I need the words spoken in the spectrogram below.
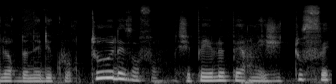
leur donner des cours. Tous les enfants. J'ai payé le père, mais j'ai tout fait.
